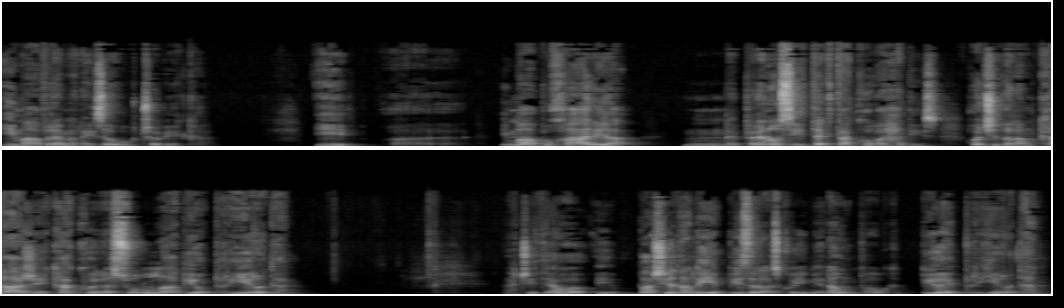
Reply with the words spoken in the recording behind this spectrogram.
ima vremena iza ovog čovjeka. I uh, ima Buharija, ne prenosi tek tako ovaj hadis. Hoće da nam kaže kako je Rasulullah bio prirodan. Znači, evo, baš jedan lijep izraz koji im je naumpao. Bio je prirodan.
